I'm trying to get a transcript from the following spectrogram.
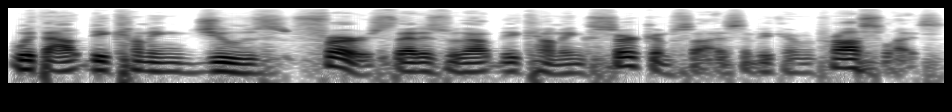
without becoming Jews first, that is, without becoming circumcised and becoming proselytes.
